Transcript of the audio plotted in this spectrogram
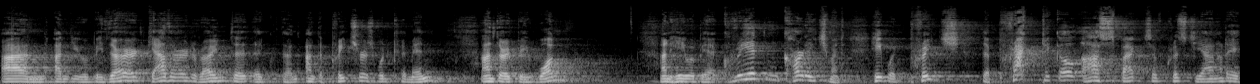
and, and you would be there gathered around, the, the, and the preachers would come in, and there'd be one and he would be a great encouragement. He would preach the practical aspects of Christianity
